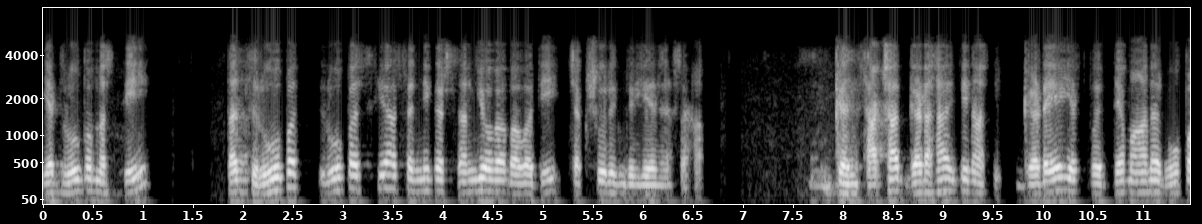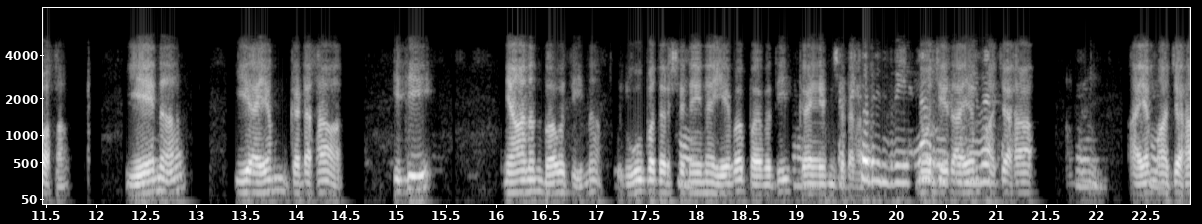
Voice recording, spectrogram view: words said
यत् रूपमस्ति तत् रूप रूपस्य सन्निकर्ष संयोगः भवति चक्षुरिन्द्रियेण सह। साक्षात् घटः इति नास्ति। घटे यत् विद्यमानरूपः येन अयं घटः इति ज्ञानं भवति न? रूपदर्शनेन एव भवति अयं घटः नो चेत् अयम् अजः अयम् अजः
